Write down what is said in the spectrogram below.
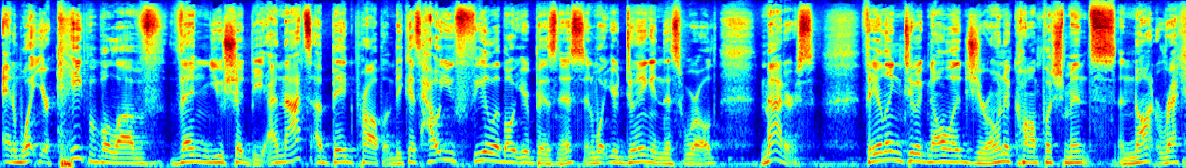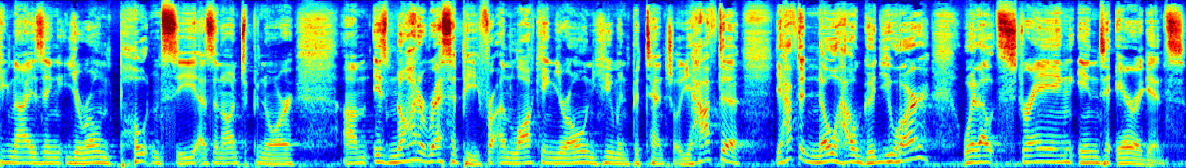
and what you're capable of than you should be. And that's a big problem because how you feel about your business and what you're doing in this world matters. Failing to acknowledge your own accomplishments and not recognizing your own potency as an entrepreneur um, is not a recipe for unlocking your own human potential. You have to you have to know how good you are without straying into arrogance.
